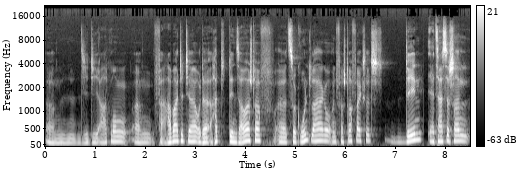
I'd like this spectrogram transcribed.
ähm, die, die Atmung ähm, verarbeitet ja oder hat den Sauerstoff äh, zur Grundlage und verstoffwechselt den. Jetzt hast du schon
